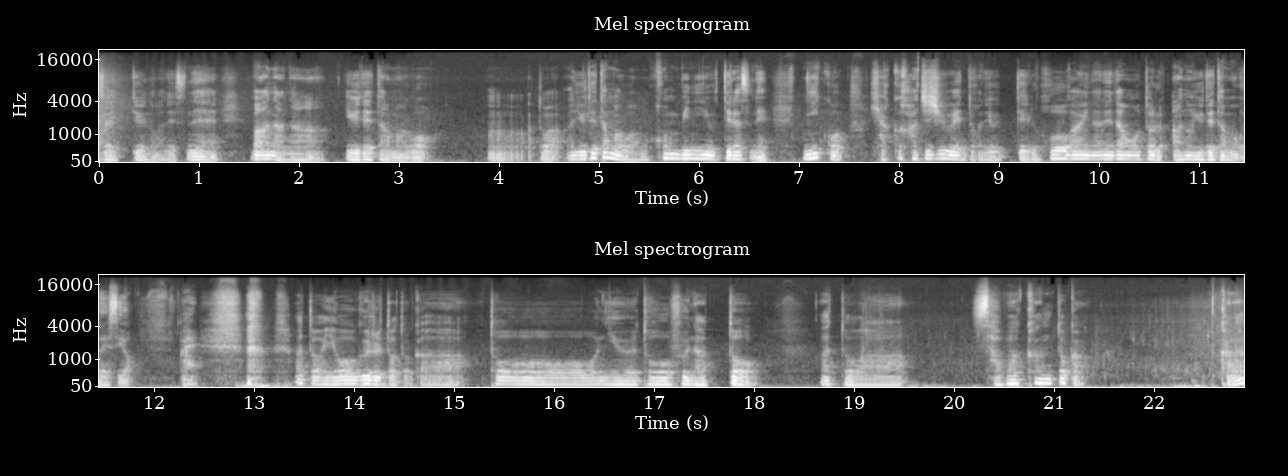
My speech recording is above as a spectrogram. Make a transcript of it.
材っていうのはですねバナナゆで卵うん、あとはゆで卵はもうコンビニに売ってるやつね。2個180円とかで売っている法外な値段を取るあのゆで卵ですよ。はい。あとはヨーグルトとか豆乳豆腐納豆あとはサバ缶とかかな。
